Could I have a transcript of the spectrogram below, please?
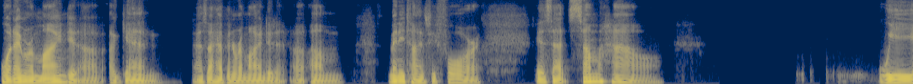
what I'm reminded of again, as I have been reminded uh, um, many times before, is that somehow we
